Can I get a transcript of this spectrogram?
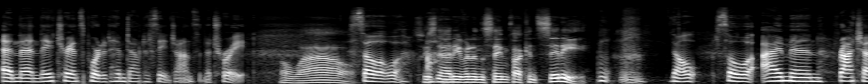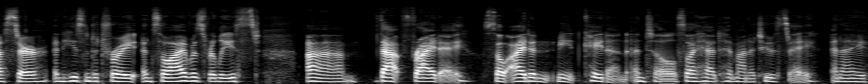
and then they transported him down to st john's in detroit Oh, wow. so So he's not even in the same fucking city. No. So I'm in Rochester and he's in Detroit. And so I was released um, that Friday. So I didn't meet Caden until, so I had him on a Tuesday and I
